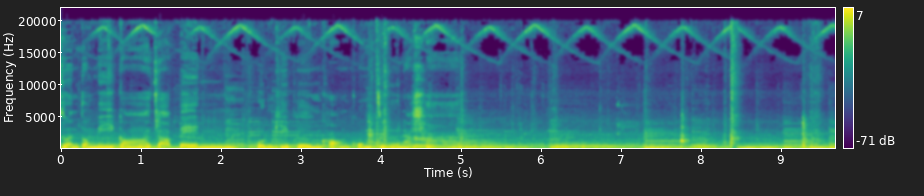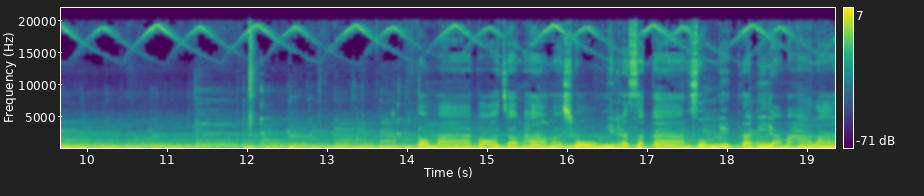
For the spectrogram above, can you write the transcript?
ส่วนตรงนี้ก็จะเป็นหุ่นขี้ผึ้งของขงจื้อนะคะ ต่อมาก็จะพามาชมนิทรรศการสมเด็จพระปิยมหาราช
